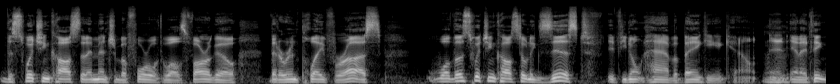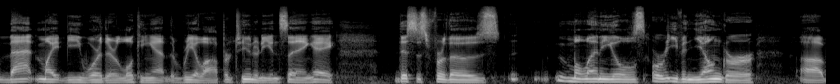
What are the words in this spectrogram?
the switching costs that I mentioned before with Wells Fargo that are in play for us, well, those switching costs don't exist if you don't have a banking account. Mm-hmm. And, and I think that might be where they're looking at the real opportunity and saying, hey, this is for those millennials or even younger. Uh,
